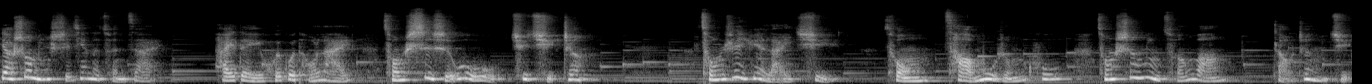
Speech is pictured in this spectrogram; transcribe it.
要说明时间的存在，还得回过头来从事事物物去取证。从日月来去，从草木荣枯，从生命存亡找证据。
